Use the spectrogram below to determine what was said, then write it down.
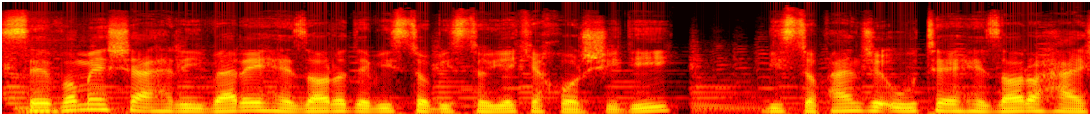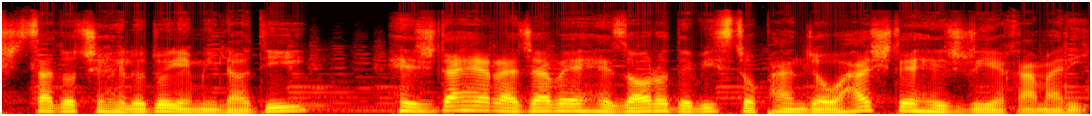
سوم شهریور 1221 خورشیدی 25 اوت 1842 میلادی 18 رجب 1258 هجری قمری.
